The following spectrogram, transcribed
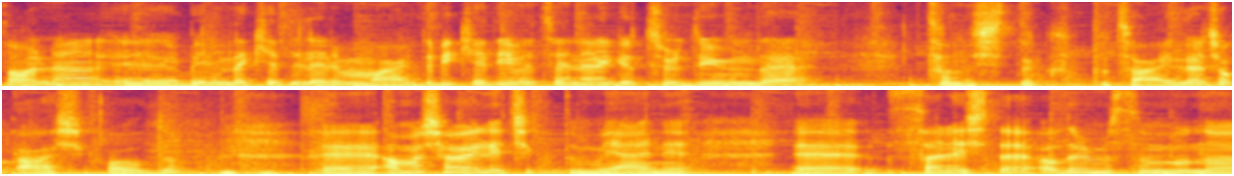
Sonra e, benim de kedilerim vardı. Bir kediyi veterinere götürdüğümde tanıştık Puta'yla. Çok aşık oldum. Ee, ama şöyle çıktım yani e, Sara işte alır mısın bunu?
